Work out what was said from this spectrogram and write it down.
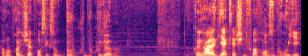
Par contre, le problème du Japon, c'est qu'ils ont beaucoup, beaucoup d'hommes quand il y aura la guerre avec la Chine, il faut vraiment se grouiller.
